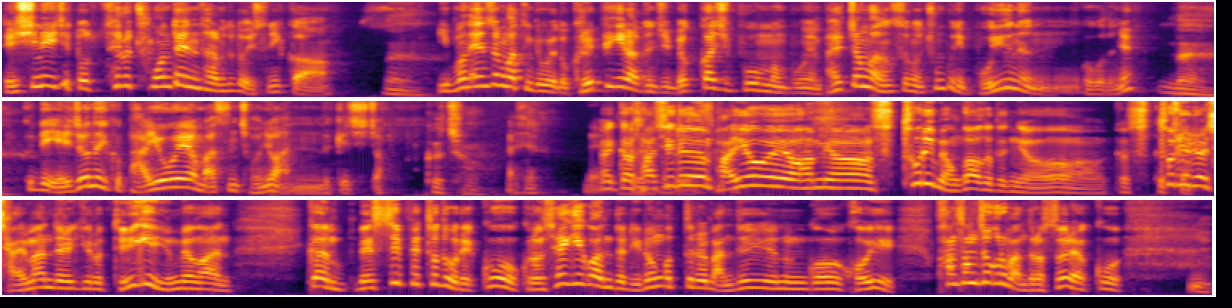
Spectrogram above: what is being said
대신에 이제 또 새로 충원된 사람들도 있으니까, 네. 이번 앤섬 같은 경우에도 그래픽이라든지 몇 가지 부분만 보면 발전 가능성은 충분히 보이는 거거든요? 네. 근데 예전의 그 바이오웨어 맛은 전혀 안 느껴지죠. 그렇죠. 사실. 네, 그러니까 사실은. 바이오웨어 하면 스토리 명가거든요. 그 스토리를 잘 만들기로 되게 유명한 그러니까 매스 이펙터도 그랬고 그런 세계관들 이런 것들을 만드는 거 거의 환상적으로 만들었어요. 그래갖고 음.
